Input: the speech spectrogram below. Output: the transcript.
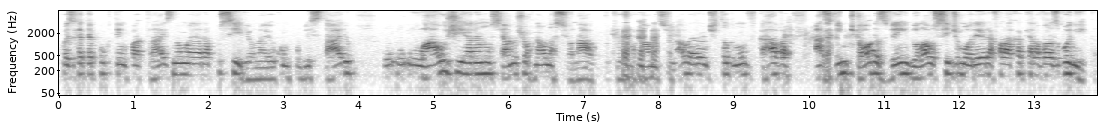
Coisa que até pouco tempo atrás não era possível. Né? Eu, como publicitário, o, o auge era anunciar no Jornal Nacional, porque o Jornal Nacional era onde todo mundo ficava às 20 horas vendo lá o Cid Moreira falar com aquela voz bonita.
